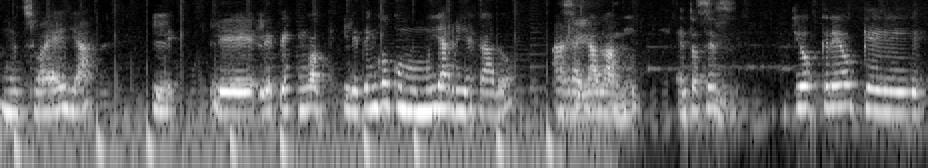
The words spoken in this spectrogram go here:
mucho a ella, le, le, tengo, le tengo como muy arriesgado, arraigado a mí. Entonces, yo creo que,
